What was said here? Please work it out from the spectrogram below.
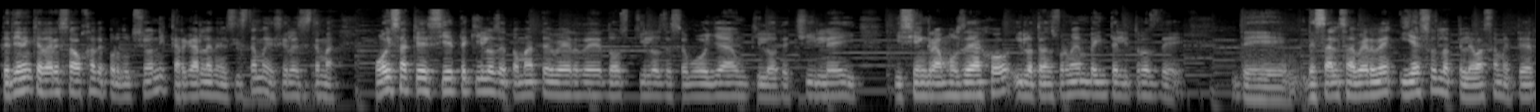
te tienen que dar esa hoja de producción y cargarla en el sistema y decirle al sistema, hoy saqué 7 kilos de tomate verde, 2 kilos de cebolla, 1 kilo de chile y, 100 gramos de ajo y lo transformé en 20 litros de, salsa verde y eso es lo que le vas a meter,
